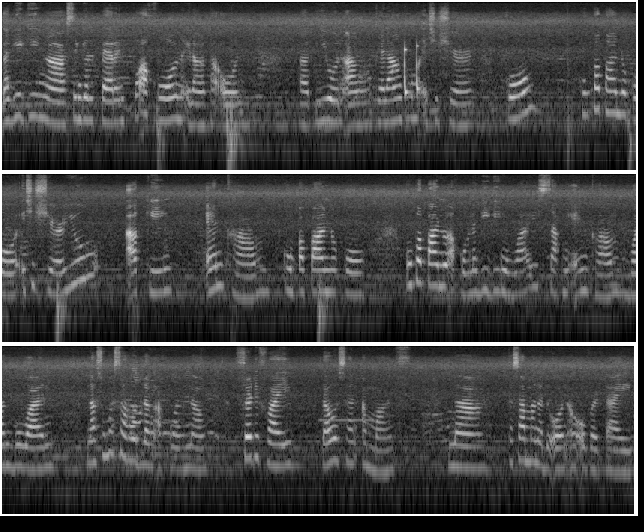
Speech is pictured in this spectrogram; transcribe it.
nagiging ah, single parent po ako na ilang taon at yun ang kailangan kong ma-share kung kung paano ko i-share yung aking income, kung paano ko kung paano ako nagiging wise sa aking income buwan-buwan na sumasahod lang ako ng 35,000 a month na kasama na doon ang overtime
